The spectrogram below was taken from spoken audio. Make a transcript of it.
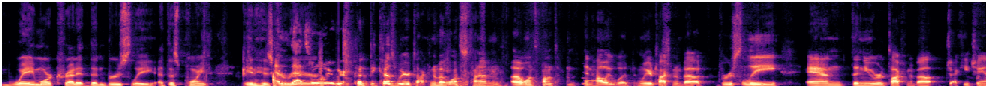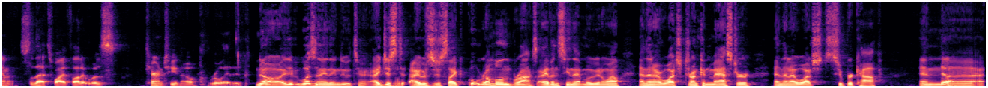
way more credit than Bruce Lee at this point in his And career. that's what we were 'cause- because we were talking about once time, uh, once upon a time in Hollywood, and we were talking about Bruce Lee, and then you were talking about Jackie Chan. So that's why I thought it was Tarantino related. No, it wasn't anything to do with Tarantino. I just, I was just like, oh, Rumble in the Bronx. I haven't seen that movie in a while. And then I watched Drunken Master, and then I watched Super Cop, and Yeah. uh,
